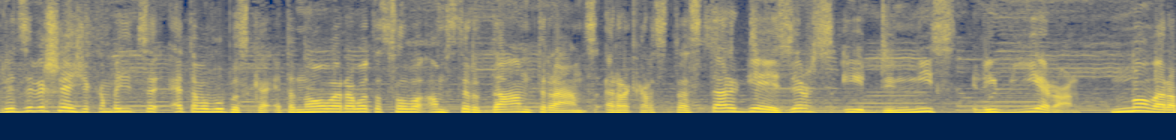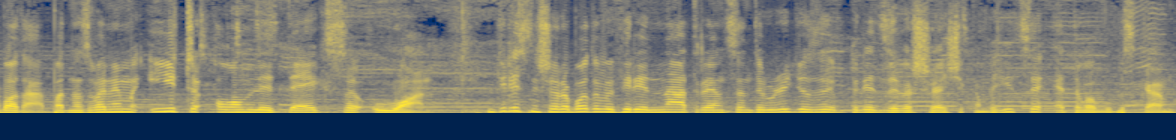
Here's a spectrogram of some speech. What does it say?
Предзавершающая композиция этого выпуска — это новая работа слова Амстердам Транс, Рекордста Stargazers и Денис Ривьера. Новая работа под названием It Only Takes One. Интереснейшая работа в эфире на Trend Center Radio, предзавершающая композиция этого выпуска.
